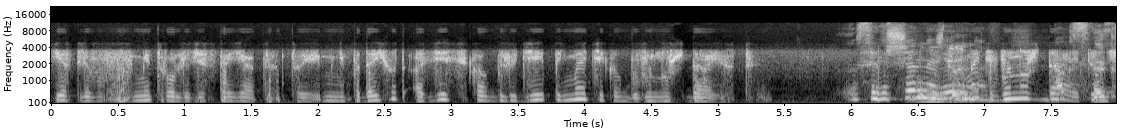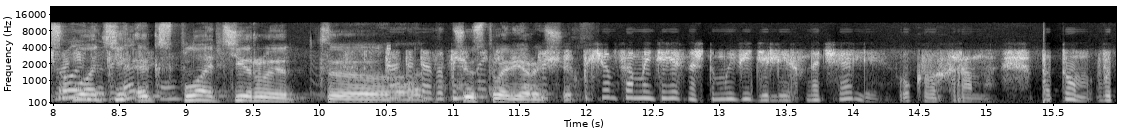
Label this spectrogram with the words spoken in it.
если в метро люди стоят, то им не подают, а здесь как бы людей, понимаете, как бы вынуждают. Совершенно Вынуждают. верно. Понимаете, вынуждают. Как Эксплуати- да, да. эксплуатирует э, Да-да-да, вы чувства понимаете, верующих. Причем самое интересное, что мы видели их в начале около храма, потом, вот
